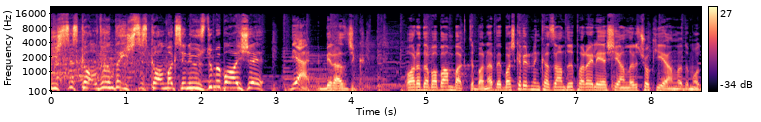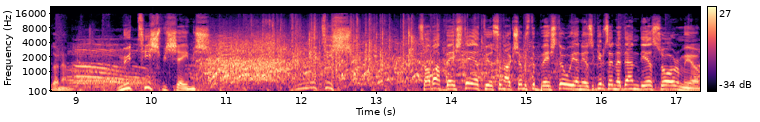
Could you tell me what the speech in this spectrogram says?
İşsiz kaldığında işsiz kalmak seni üzdü mü Bayşe? Yani birazcık. O arada babam baktı bana ve başka birinin kazandığı parayla yaşayanları çok iyi anladım o dönem. Müthiş bir şeymiş. Müthiş. Sabah 5'te yatıyorsun, akşamüstü 5'te uyanıyorsun. Kimse neden diye sormuyor.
